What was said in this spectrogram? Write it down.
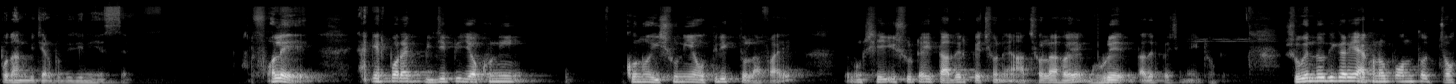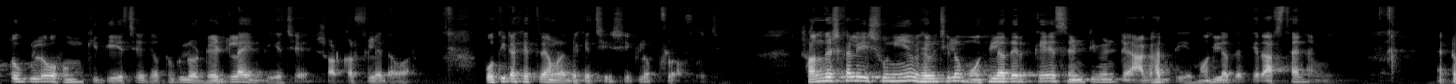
প্রধান বিচারপতি যিনি এসছেন। ফলে একের পর এক বিজেপি যখনই কোনো ইস্যু নিয়ে অতিরিক্ত লাফায় এবং সেই ইস্যুটাই তাদের পেছনে আছলা হয়ে ঘুরে তাদের পেছনেই ঢোকে। শুভেন্দু অধিকারী এখনও পর্যন্ত যতগুলো হুমকি দিয়েছে, যতগুলো ডেডলাইন দিয়েছে সরকার ফেলে দেওয়ার, প্রতিটা ক্ষেত্রে আমরা দেখেছি সেগুলো ফ্লপ হয়েছে। সন্দেশখালী ইস্যু নিয়ে ভেবেছিল মহিলাদেরকে সেন্টিমেন্টে আঘাত দিয়ে, মহিলাদেরকে রাস্তায় নামিয়ে একটা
